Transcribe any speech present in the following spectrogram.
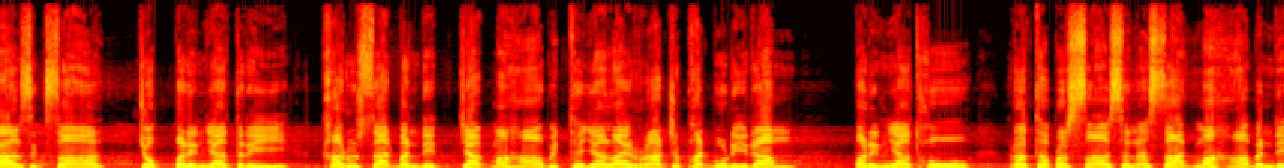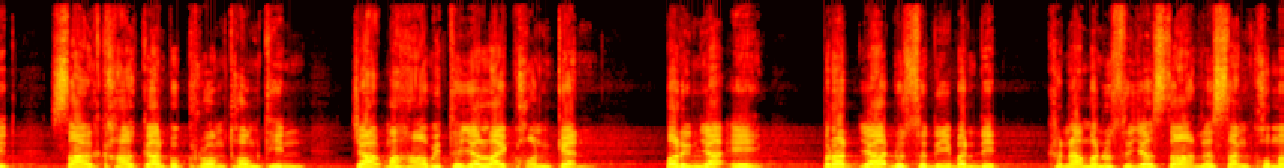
การศึกษาจบปริญญาตรีคารุศาสตร์บัณฑิต จากมหาวิทยาลัยราชภัฏบุรีรัมย์ปริญญาโท รัฐประศาสนศาสตร์ มหาบัณฑิต สาขาการปกครองท้องถิ่น จากมหาวิทยาลัยขอนแก่น ปริญญาเอก ปรัชญาดุษฎีบัณฑิต คณะมนุษยศาสตร์และสังคม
